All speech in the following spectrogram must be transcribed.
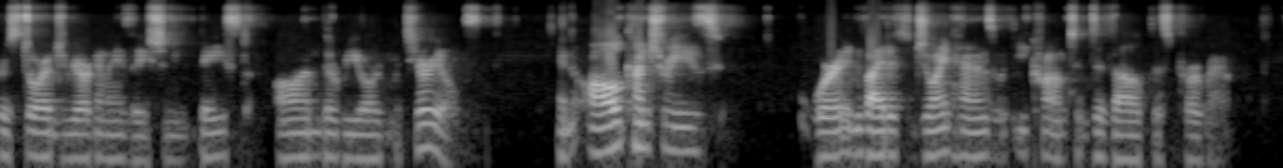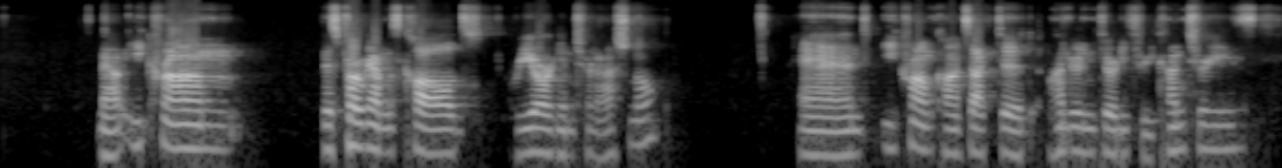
for storage reorganization based on the reorg materials. And all countries were invited to join hands with ICCROM to develop this program. Now, ICCROM, this program is called Reorg International, and ICCROM contacted 133 countries.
